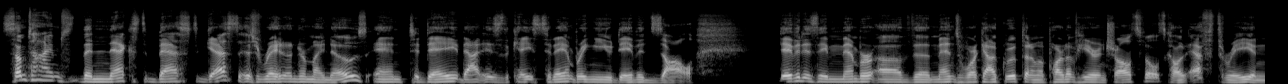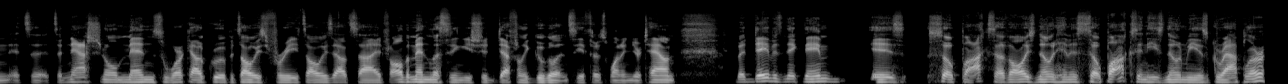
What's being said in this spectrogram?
Sometimes the next best guest is right under my nose. And today that is the case. Today I'm bringing you David Zahl. David is a member of the men's workout group that I'm a part of here in Charlottesville. It's called F3, and it's a it's a national men's workout group. It's always free. It's always outside. For all the men listening, you should definitely Google it and see if there's one in your town. But David's nickname is Soapbox. I've always known him as Soapbox, and he's known me as Grappler.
